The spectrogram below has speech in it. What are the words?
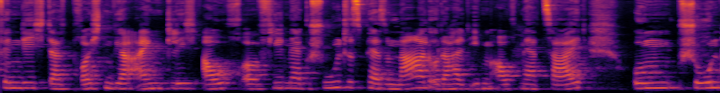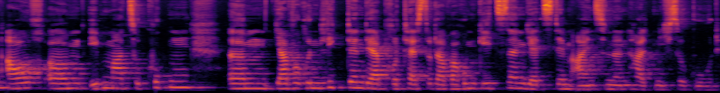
finde ich, da bräuchten wir eigentlich auch äh, viel mehr geschultes Personal oder halt eben auch mehr Zeit, um schon auch ähm, eben mal zu gucken, ähm, ja, worin liegt denn der Protest oder warum geht's denn jetzt dem Einzelnen halt nicht so gut?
